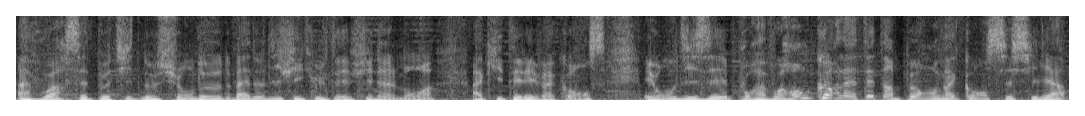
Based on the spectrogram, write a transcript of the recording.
avoir cette petite notion de, de, bah, de difficulté finalement à, à, quitter les vacances. Et on le disait, pour avoir encore la tête un peu en vacances, Cécilia,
